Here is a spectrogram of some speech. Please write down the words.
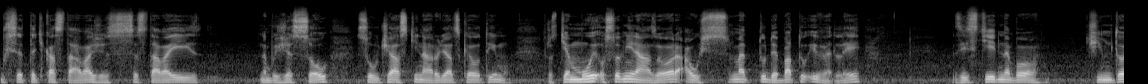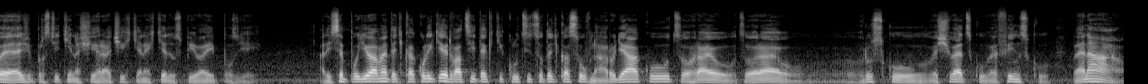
už se teďka stává, že se stávají nebo že jsou součástí nároďáckého týmu. Prostě můj osobní názor, a už jsme tu debatu i vedli, zjistit, nebo čím to je, že prostě ti naši hráči chtě nechtě dospívají později. A když se podíváme teďka, kolik těch dvacítek ti kluci, co teďka jsou v Nároďáku, co hrajou, co hrajou v Rusku, ve Švédsku, ve Finsku, v NHL,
